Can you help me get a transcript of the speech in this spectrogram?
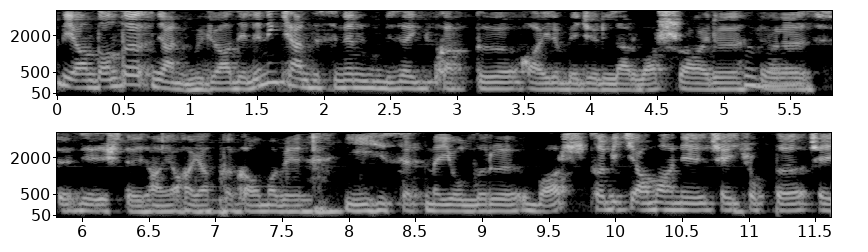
Bir yandan da yani mücadelenin kendisinin bize kattığı ayrı beceriler var. Ayrı Hı hı. e, işte- işte hay- hayatta kalma ve iyi hissetme yolları var. Tabii ki ama hani şey çok da şey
